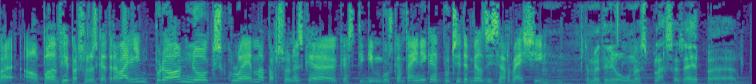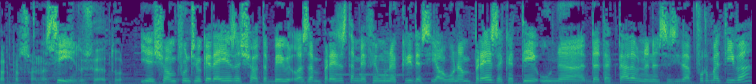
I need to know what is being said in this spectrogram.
el poden fer persones que treballin, però no excloem a persones que, que estiguin buscant feina i que potser també els hi serveixi. Mm -hmm. També teniu algunes places, eh?, per, per persones Sí. en situació d'atur. I això en funció que deies, això, també les empreses també fem una crida. Si hi ha alguna empresa que té una detectada una necessitat formativa,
